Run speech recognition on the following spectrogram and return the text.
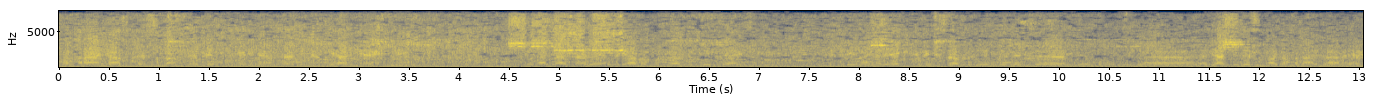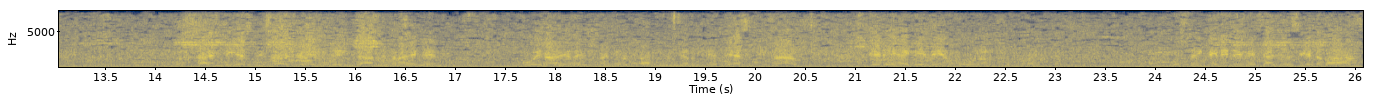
15 ਅਗਸਤ ਦੇ ਸੰਬੰਧ ਦੇ ਵਿੱਚ ਜਿਹੜੀਆਂ ਸਾਡੀਆਂ ਤਿਆਰੀਆਂ ਹੈਗੀਆਂ, ਉਹਦਾ ਜਾਇਜ਼ਾ ਲੈਣ ਲਈ ਆਵਾਪੁਰ ਕਾਲਜ ਤੇ ਆਈ ਤਕਰੀਬਨ ਹਰੇਕ ਜ਼ਿਲ੍ਹੇ ਦੀ ਸਬ ਡਿਵੀਜ਼ਨ ਦੇ ਵਿੱਚ ਆਜ਼ਾਦੀ ਦੇ ਸਮਾਗਮ ਮਨਾਏ ਜਾ ਰਹੇ ਹਨ ਸਾਇਨ ਡੀਐਸਪੀ ਸਰਕਲ ਨੂੰ ਵੀ ਇੰਚਾਰਜ ਬਣਾਏ ਗਏ ਉਹ ਇਹਨਾਂ ਦੇ ਅਰੇਂਜਮੈਂਟ ਨੂੰ ਸਟਾਬਲਿਸ਼ ਕਰਨਗੇ ਤੇ ਐਸਪੀ ਸਾਹਿਬ ਜਿਹੜੇ ਹੈਗੇ ਨੇ ਉਹ ਉਹਨਾਂ ਨੂੰ ਸੁਪਰਵਾਈਜ਼ ਕਰਨਗੇ। ਉਸੇ ਕੜੀ ਦੇ ਵਿੱਚ ਅੱਜ ਅਸੀਂ ਐਡਵਾਂਸ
